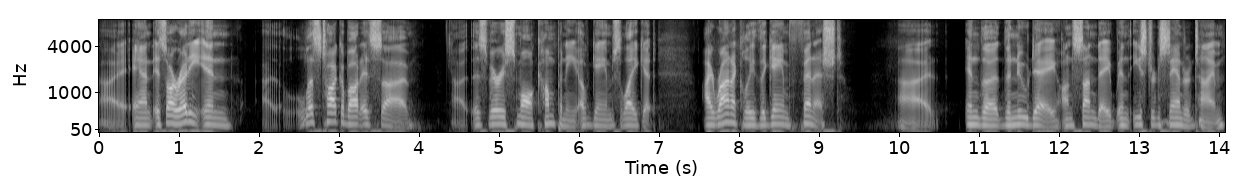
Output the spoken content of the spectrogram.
uh, and it's already in. Uh, let's talk about its uh, uh, this very small company of games like it. Ironically, the game finished uh, in the the new day on Sunday in Eastern Standard Time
